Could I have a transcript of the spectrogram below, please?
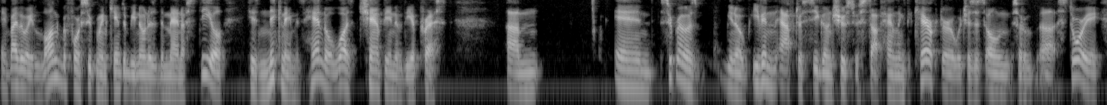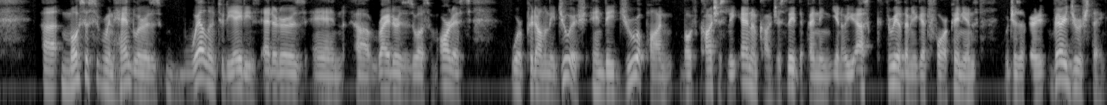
And by the way, long before Superman came to be known as the Man of Steel, his nickname, his handle was Champion of the Oppressed. Um, and Superman was you know, even after Siegel and Shuster stopped handling the character, which is its own sort of uh, story, uh, most of Superman handlers, well into the 80s, editors and uh, writers, as well as some artists, were predominantly Jewish, and they drew upon both consciously and unconsciously, depending. You know, you ask three of them, you get four opinions, which is a very very Jewish thing.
